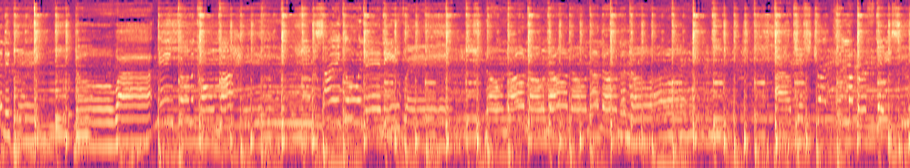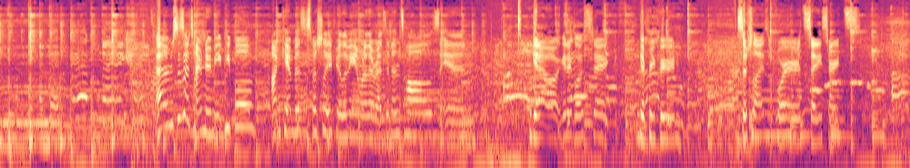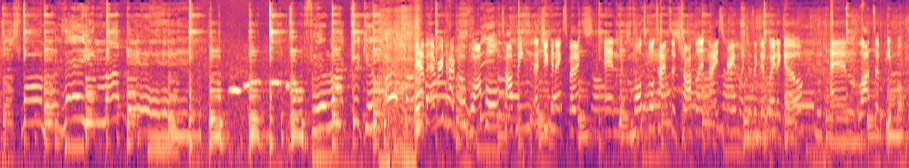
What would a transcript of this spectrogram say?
Um, this is a time to meet people on campus, especially if you're living in one of the residence halls and get out, get a glow stick, get free food, socialize before study starts. I just wanna lay in my bed. Don't feel like picking up my They have every type of waffle topping that you can expect, and multiple types of chocolate and ice cream, which is a good way to go, and lots of people.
